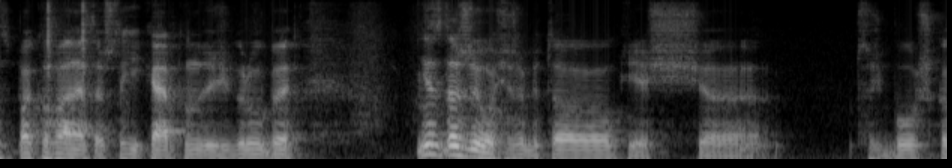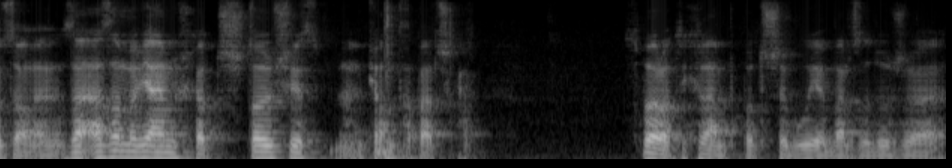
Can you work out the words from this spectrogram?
Spakowany też taki karton dość gruby. Nie zdarzyło się, żeby to gdzieś e, coś było uszkodzone. A zamawiałem już, to już jest piąta paczka. Sporo tych lamp potrzebuję, bardzo duże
